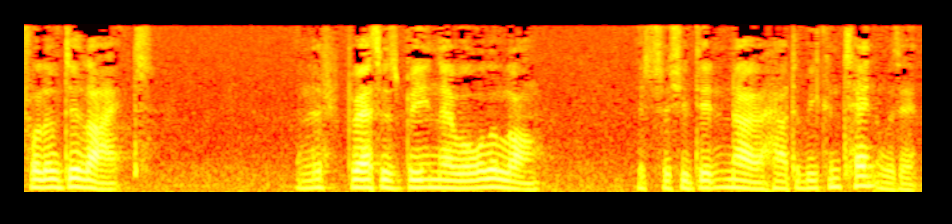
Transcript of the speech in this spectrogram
full of delight. And this breath has been there all along. It's just you didn't know how to be content with it.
